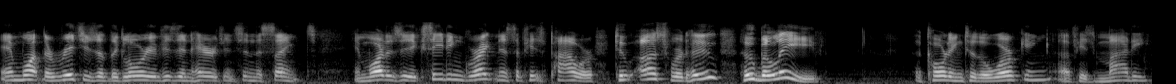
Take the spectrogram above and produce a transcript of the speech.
and what the riches of the glory of his inheritance in the saints, and what is the exceeding greatness of his power to usward who? Who believe, according to the working of his mighty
